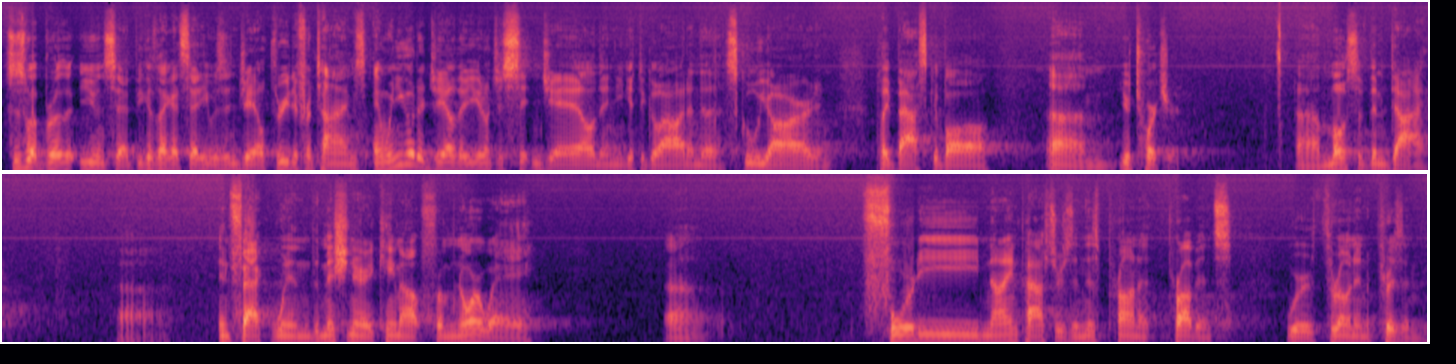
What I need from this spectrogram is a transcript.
This is what Brother Yun said, because like I said, he was in jail three different times. And when you go to jail there, you don't just sit in jail, and then you get to go out in the schoolyard and play basketball. Um, you're tortured. Uh, most of them die. Uh, in fact, when the missionary came out from Norway, uh, 49 pastors in this province were thrown into prison,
